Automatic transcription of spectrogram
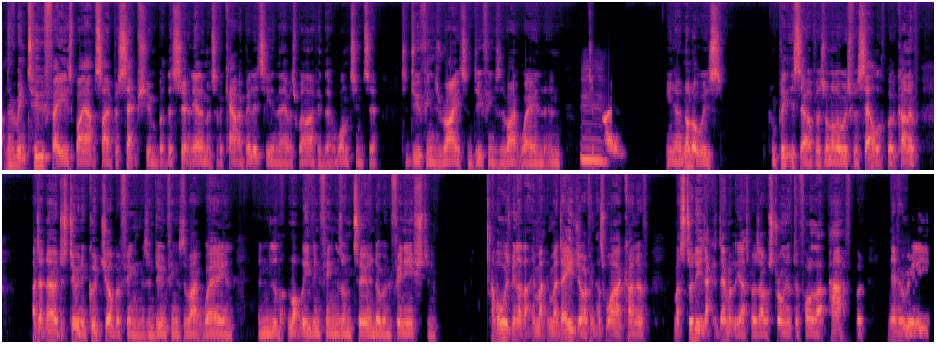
I've never been too phased by outside perception, but there's certainly elements of accountability in there as well. I think that wanting to to do things right and do things the right way, and, and to Mm, try and you know not always completely selfless or not always for self, but kind of I don't know, just doing a good job of things and doing things the right way and and not leaving things unturned or unfinished. And I've always been like that in my, in my day job. I think that's why I kind of my studies academically, I suppose, I was strong enough to follow that path, but never really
